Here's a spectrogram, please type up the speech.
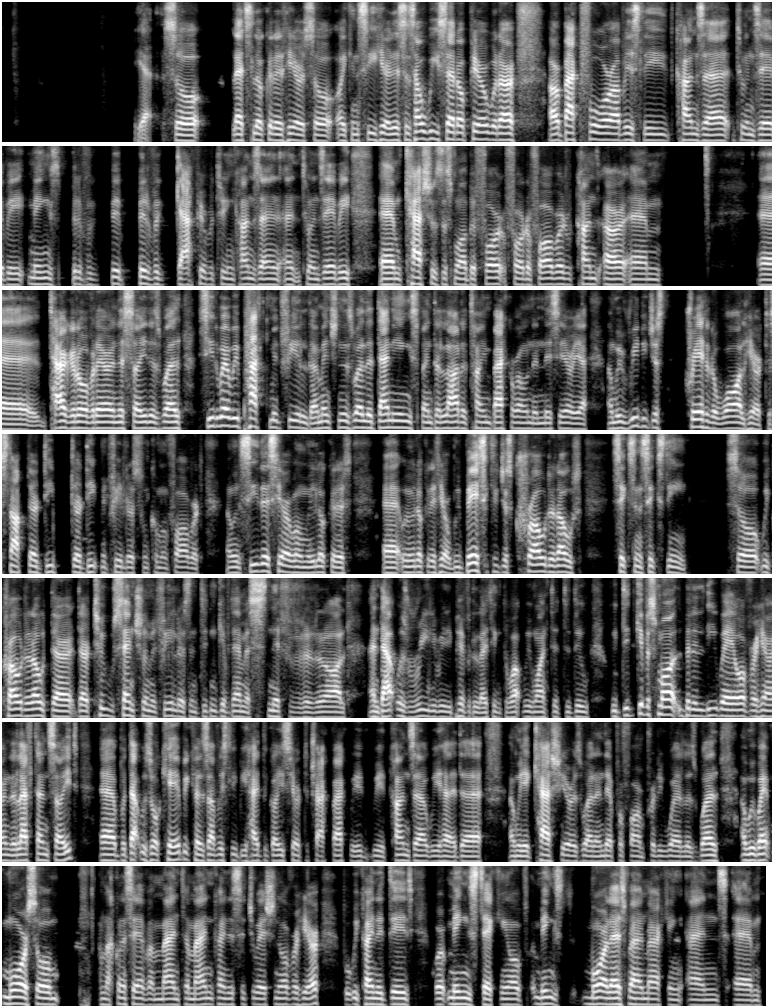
Yeah. So let's look at it here. So I can see here. This is how we set up here with our our back four. Obviously, Konsa, Tuanzebe, Mings. Bit of a bit bit of a gap here between Konsa and, and Tuanzebe. Um, Cash was a small bit for, further forward. Konsa, or um, uh, Targett over there on this side as well. See the way we packed midfield. I mentioned as well that Danny Ings spent a lot of time back around in this area, and we really just created a wall here to stop their deep their deep midfielders from coming forward. And we'll see this here when we look at it. Uh, when we look at it here, we basically just crowded out six and sixteen. So we crowded out their their two central midfielders and didn't give them a sniff of it at all. And that was really, really pivotal, I think, to what we wanted to do. We did give a small bit of leeway over here on the left hand side, uh, but that was okay because obviously we had the guys here to track back. We had, we had Konsa, we had uh, and we had Cash here as well, and they performed pretty well as well. And we went more so I'm not going to say have a man to man kind of situation over here, but we kind of did where Mings taking up Mings more or less man marking and um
